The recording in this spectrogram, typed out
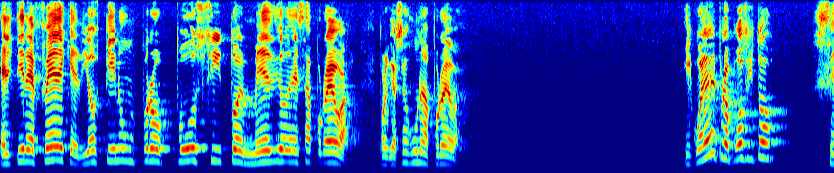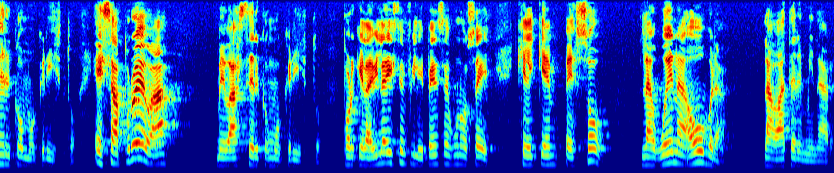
Él tiene fe de que Dios tiene un propósito en medio de esa prueba, porque eso es una prueba. ¿Y cuál es el propósito? Ser como Cristo. Esa prueba me va a hacer como Cristo. Porque la Biblia dice en Filipenses 1.6 que el que empezó la buena obra la va a terminar.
